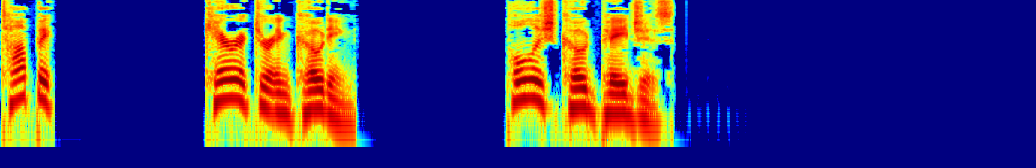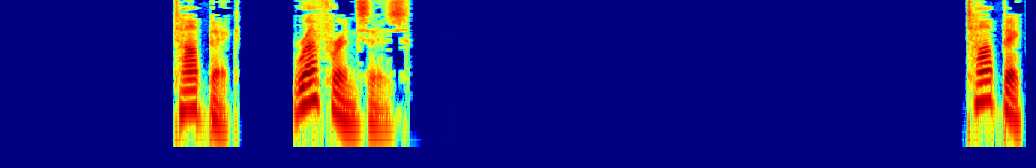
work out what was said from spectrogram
Topic. Character encoding. Polish code pages. Topic. References. Topic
